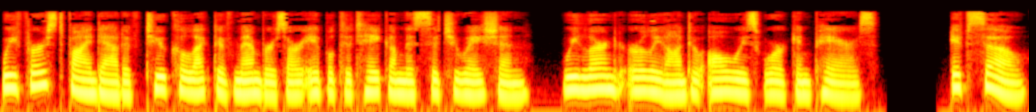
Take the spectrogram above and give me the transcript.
We first find out if two collective members are able to take on this situation. We learned early on to always work in pairs. If so,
